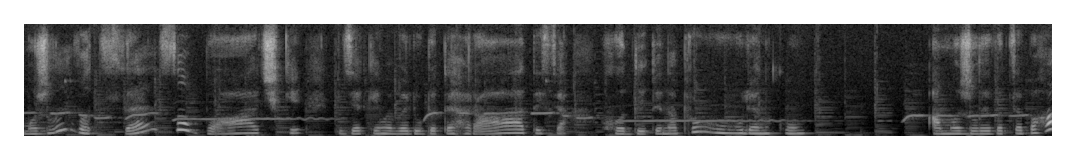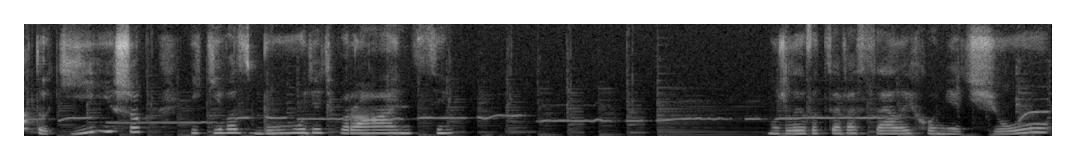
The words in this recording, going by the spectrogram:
Можливо, це собачки, з якими ви любите гратися, ходити на прогулянку. А можливо, це багато кішок, які вас будять вранці. Можливо, це веселий хом'ячок.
